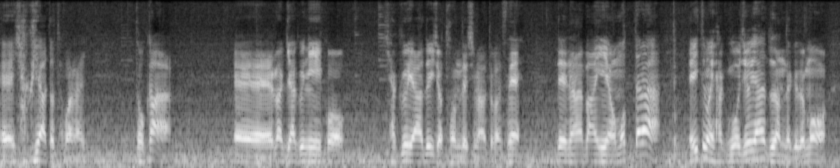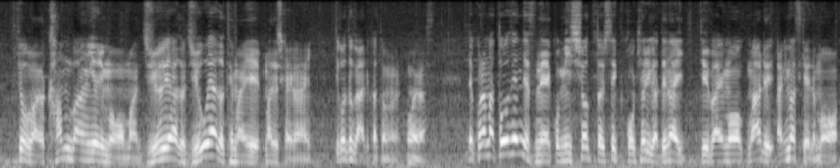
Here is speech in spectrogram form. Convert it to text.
えー、100ヤード飛ばないとか、えーまあ、逆にこう100ヤード以上飛んでしまうとかですね。で7番イヤーを持ったらいつも150ヤードなんだけども今日は看板よりもま10ヤード15ヤード手前までしか行かない。ってことがあるかと思います。でこれはまあ当然ですねこうミッショットしてこう距離が出ないっていう場合も、まあ、あるありますけれども、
